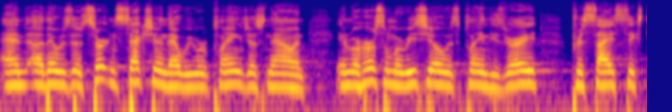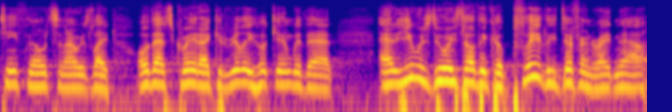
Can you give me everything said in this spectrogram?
And uh, there was a certain section that we were playing just now, and in rehearsal, Mauricio was playing these very precise 16th notes, and I was like, oh, that's great. I could really hook in with that. And he was doing something completely different right now,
